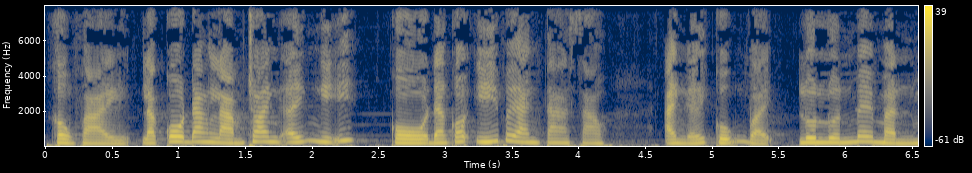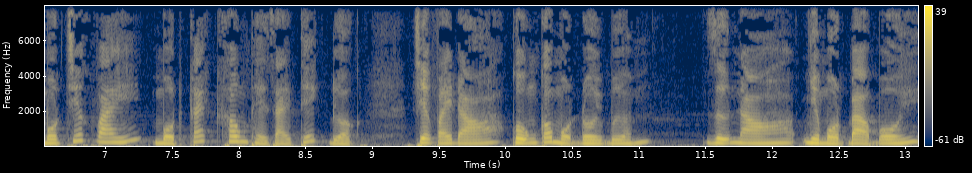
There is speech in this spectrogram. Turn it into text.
không phải là cô đang làm cho anh ấy nghĩ cô đang có ý với anh ta sao? Anh ấy cũng vậy, luôn luôn mê mẩn một chiếc váy một cách không thể giải thích được. Chiếc váy đó cũng có một đôi bướm. Giữ nó như một bảo bối,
